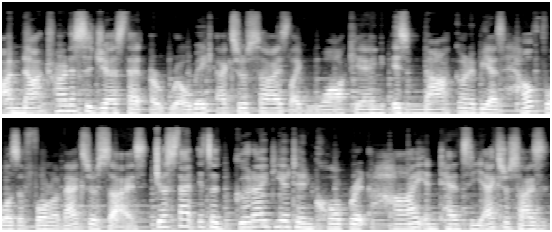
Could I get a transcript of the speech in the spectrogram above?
I'm not trying to suggest that aerobic exercise like walking is not going to be as helpful as a form of exercise, just that it's a good idea to incorporate high intensity exercises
